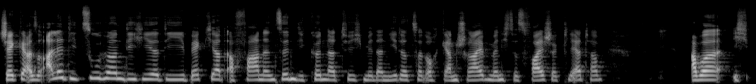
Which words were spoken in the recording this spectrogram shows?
checke. Also alle, die zuhören, die hier die Backyard-Erfahrenen sind, die können natürlich mir dann jederzeit auch gern schreiben, wenn ich das falsch erklärt habe. Aber ich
